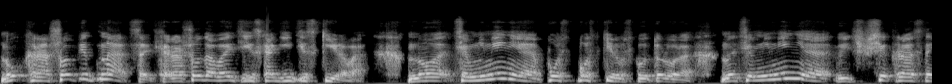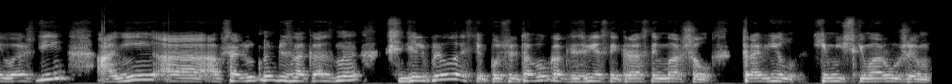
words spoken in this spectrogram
Ну, хорошо 15, хорошо давайте исходить из Кирова. Но, тем не менее, пост, пост Кировского террора, но, тем не менее, ведь все красные вожди, они а, абсолютно безнаказанно сидели при власти. После того, как известный красный маршал травил химическим оружием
